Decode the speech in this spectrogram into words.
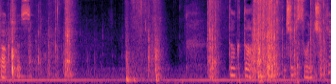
Так, зараз. Так, так, чіпсончики.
